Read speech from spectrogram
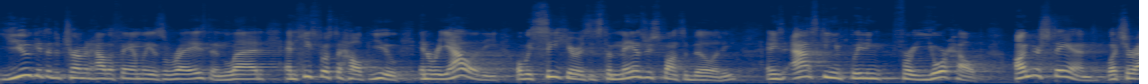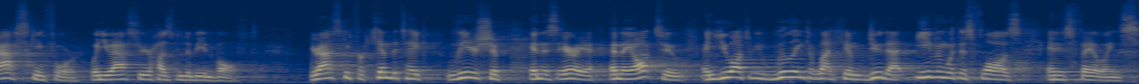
you get to determine how the family is raised and led, and he's supposed to help you. In reality, what we see here is it's the man's responsibility, and he's asking and pleading for your help. Understand what you're asking for when you ask for your husband to be involved. You're asking for him to take leadership in this area, and they ought to, and you ought to be willing to let him do that, even with his flaws and his failings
